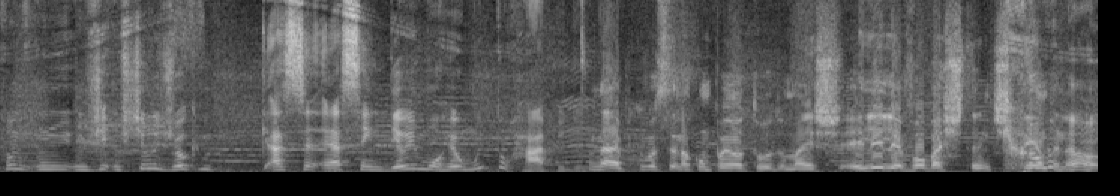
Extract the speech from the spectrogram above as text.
Foi um, um, um estilo de jogo que acendeu e morreu muito rápido. Não, é porque você não acompanhou tudo, mas ele levou bastante Como tempo. não?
